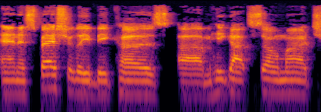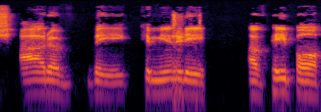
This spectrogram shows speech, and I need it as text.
and especially because um, he got so much out of the community of people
